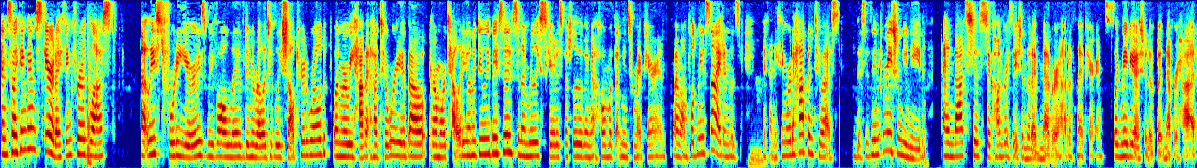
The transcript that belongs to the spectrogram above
And so I think I'm scared. I think for the last at least 40 years, we've all lived in a relatively sheltered world, one where we haven't had to worry about our mortality on a daily basis. And I'm really scared, especially living at home, what that means for my parents. My mom pulled me aside and was, mm. if anything were to happen to us, this is the information you need. And that's just a conversation that I've never had with my parents. Like maybe I should have, but never had.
